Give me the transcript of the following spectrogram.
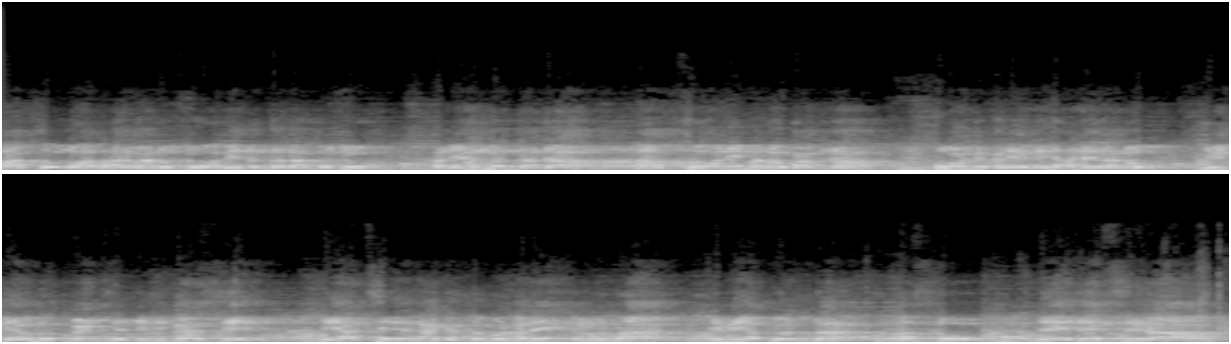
આપ સૌનો આભાર માનું છું, અભિનંદન આપું છું અને હનુમંત દાદા, આપ સૌની મનોકામના પૂર્ણ કરે અને ધાનેરાનો જે ડેવલપમેન્ટ છે, જે વિકાસ છે, એ આ છે એના કરતા પણ અનેક ગણો થાય એવી અભ્યર્થના અસ્તુ જય જય શ્રી રામ.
